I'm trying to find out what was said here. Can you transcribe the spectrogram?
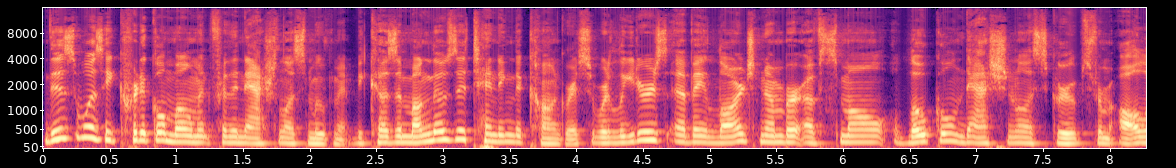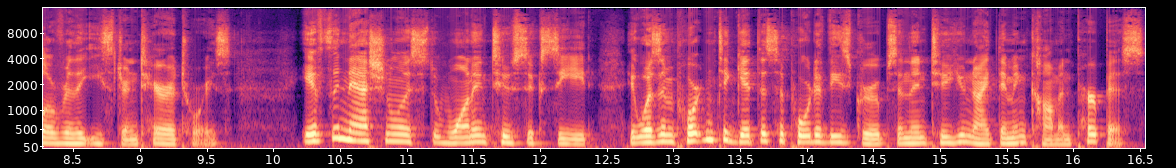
This was a critical moment for the nationalist movement because among those attending the Congress were leaders of a large number of small local nationalist groups from all over the Eastern Territories. If the nationalists wanted to succeed, it was important to get the support of these groups and then to unite them in common purpose.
